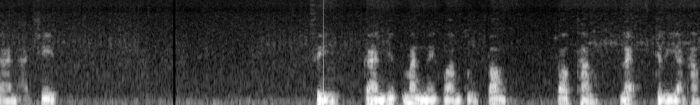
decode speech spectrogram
งานอาชีพ 4. การยึดมั่นในความถูกต้อง ชอบธรรม และจริยธรรม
